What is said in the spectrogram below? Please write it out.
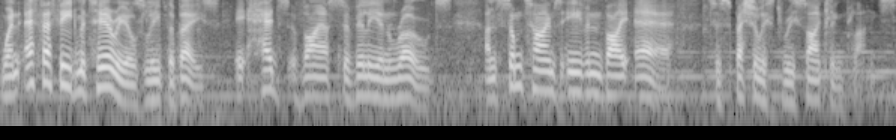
When FFE'd materials leave the base, it heads via civilian roads and sometimes even by air to specialist recycling plants.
